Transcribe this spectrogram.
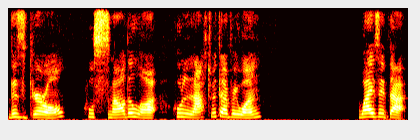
this girl who smiled a lot, who laughed with everyone, why is it that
